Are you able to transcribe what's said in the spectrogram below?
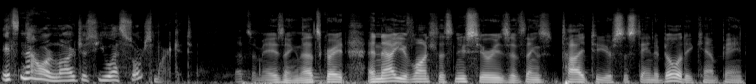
it's now our largest U.S. source market. That's amazing. That's great. And now you've launched this new series of things tied to your sustainability campaign.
